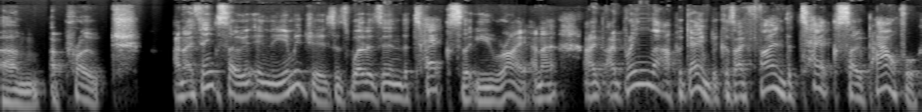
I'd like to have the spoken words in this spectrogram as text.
um, approach. And I think so in the images as well as in the text that you write. And I, I, I bring that up again because I find the text so powerful.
